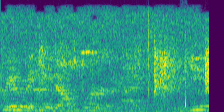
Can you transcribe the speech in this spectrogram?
Clearly you don't work. You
